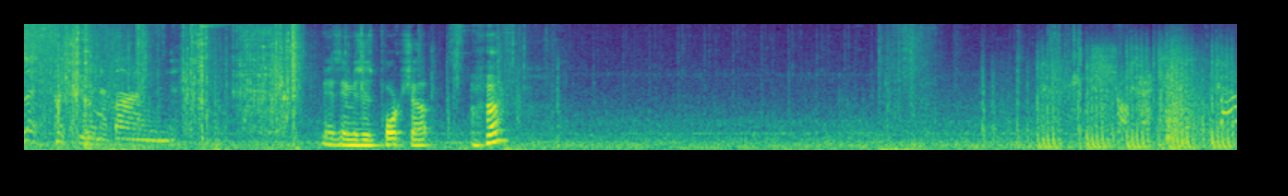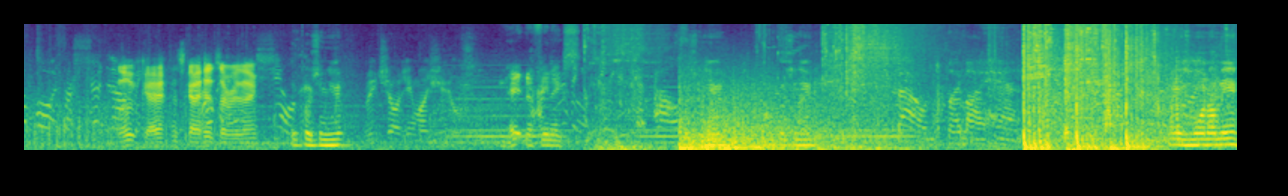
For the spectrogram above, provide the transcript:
Let's put you in a bind. His name is just Pork Chop. Huh? Batbots are shooting at me. Okay, this guy hits everything. They're pushing you. Recharging my shields. I'm hitting a phoenix. Kit, pal. Pushing you. I'm pushing you. Bound by my hand. There's one on me.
